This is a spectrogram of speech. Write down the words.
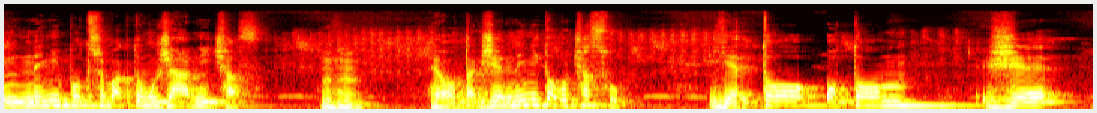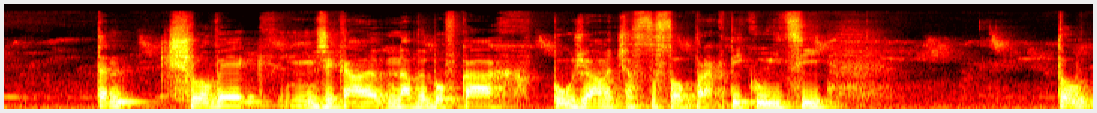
Není potřeba k tomu žádný čas. Mm-hmm. Jo? Takže není to o času. Je to o tom, že ten člověk, říká na webovkách, používáme často z toho praktikující, to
